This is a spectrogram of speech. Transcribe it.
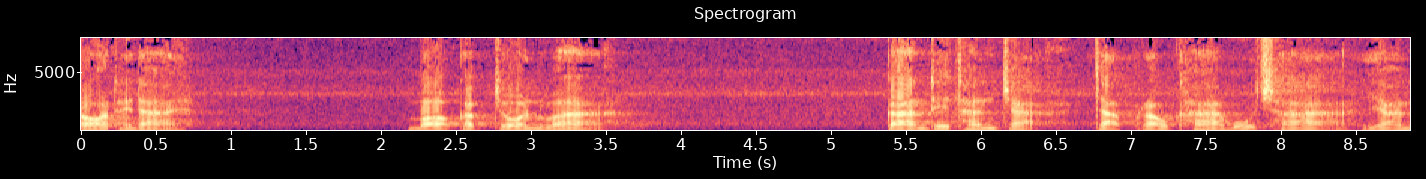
รอดให้ได้ บอกกับโจรว่า การที่ท่านจะจับเราฆ่าบูชายัน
